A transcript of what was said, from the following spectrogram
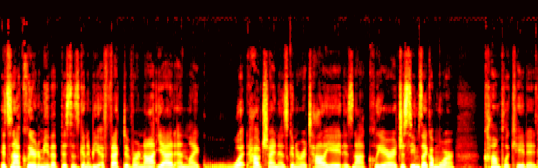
it's not clear to me that this is going to be effective or not yet, and like what how China is going to retaliate is not clear. It just seems like a more complicated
